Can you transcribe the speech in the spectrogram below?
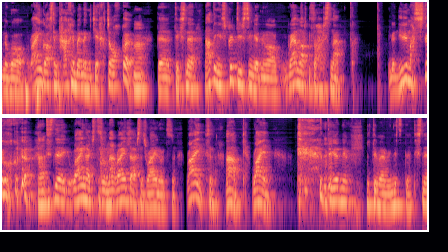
нөгөө Ryan Gosling таарах юм байна гэж ярих гэж байгаа байхгүй юу? Тэгээд тэгснэ надад ингэ скрипт ирсэн гэдэг нөгөө Graham Norton руу харснаа ингээ нэрийг марцдаг байхгүй юу? Тэгснэ Ryan хажтаас Ryan л харсан ч Ryan үүдсэн. Ryan аа Ryan Тэгээд нэг нэг тийм амар нийттэй. Тэгснэ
